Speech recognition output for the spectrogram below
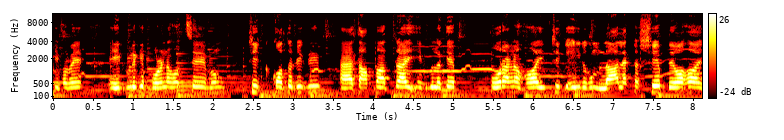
কীভাবে ইটগুলিকে পোড়ানো হচ্ছে এবং ঠিক কত ডিগ্রি তাপমাত্রায় ইটগুলোকে পোড়ানো হয়, ঠিক এইরকম লাল একটা শেপ দেওয়া হয়,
